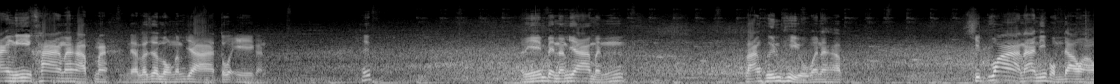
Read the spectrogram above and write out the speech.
าข้างนี้อีกข้างนะครับมาเดี๋ยวเราจะลงน้ำยาตัว A กันเฮ้ยอันนี้เป็นน้ำยาเหมือนล้างพื้นผิวอะนะครับ คิดว่านะอันนี้ผมเดาเอา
